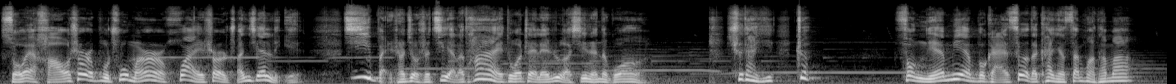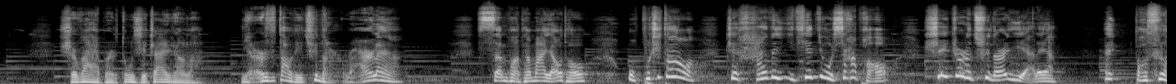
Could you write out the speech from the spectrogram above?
所谓好事不出门，坏事儿传千里，基本上就是借了太多这类热心人的光啊。薛大姨，这凤年面不改色地看向三胖他妈，是外边的东西沾上了。你儿子到底去哪儿玩了呀？三胖他妈摇头，我不知道啊，这孩子一天就瞎跑，谁知道去哪儿野了呀？哎，宝四，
